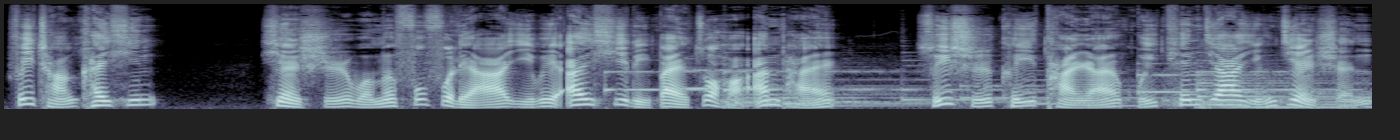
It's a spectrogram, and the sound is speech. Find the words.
非常开心。现时我们夫妇俩已为安息礼拜做好安排，随时可以坦然回天家迎见神。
